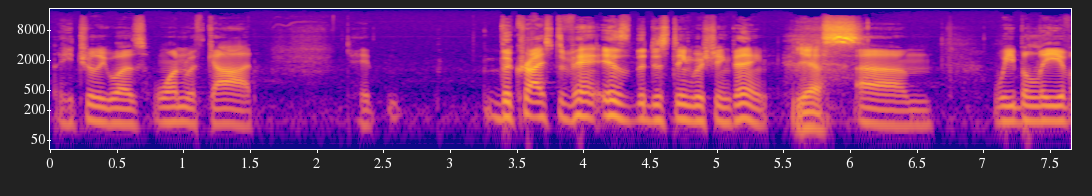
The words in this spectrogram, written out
that he truly was one with God. Okay. The Christ event is the distinguishing thing. yes. Um, we believe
